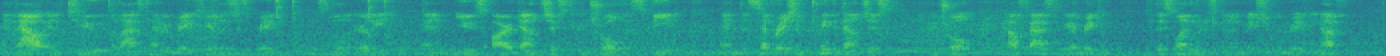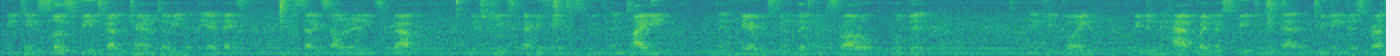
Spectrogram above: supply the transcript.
And now into the last time we brake here, let's just brake just a little early and use our downshifts to control the speed and the separation between the downshifts to control how fast we are braking. In this one, we're just going to make sure we brake enough, maintain slow speed throughout the turn until we hit the apex, and then start accelerating throughout, which keeps everything smooth and tidy. And then here, we're just going to lift on the throttle a little bit, and then keep going. We didn't have quite enough speed to make that too dangerous for us.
